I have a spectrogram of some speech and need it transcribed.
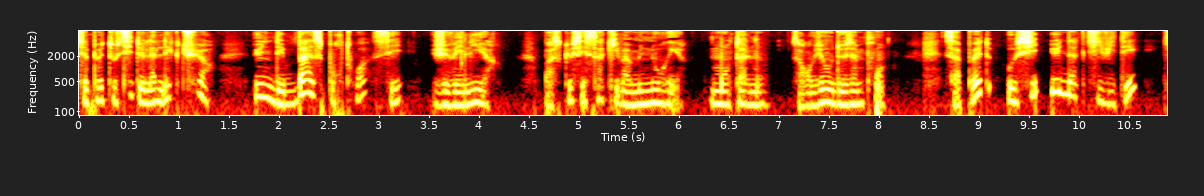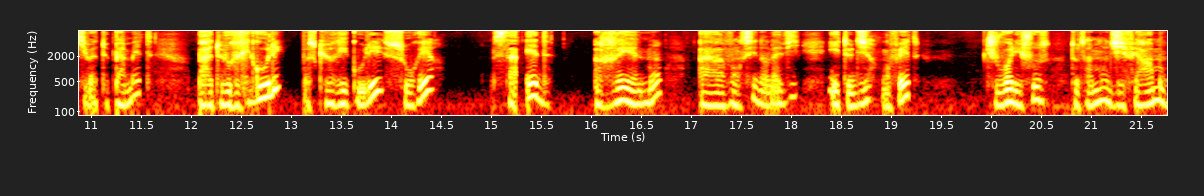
ça peut être aussi de la lecture. Une des bases pour toi, c'est je vais lire. Parce que c'est ça qui va me nourrir mentalement. Ça revient au deuxième point. Ça peut être aussi une activité qui va te permettre bah, de rigoler. Parce que rigoler, sourire, ça aide réellement à avancer dans la vie et te dire qu'en fait, tu vois les choses totalement différemment.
